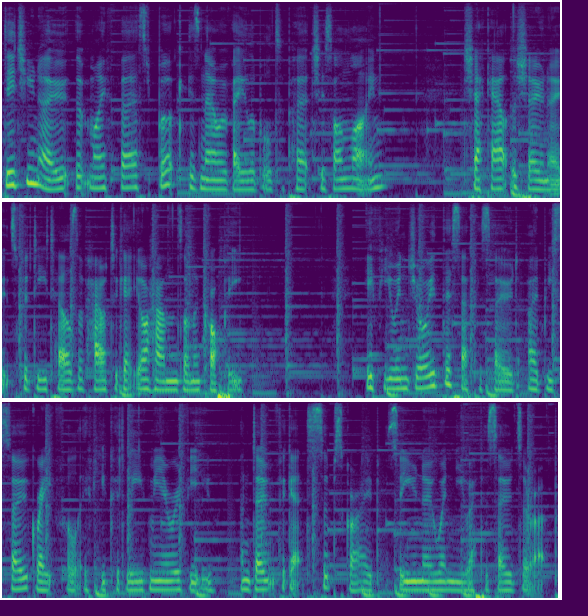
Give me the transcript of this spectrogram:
Did you know that my first book is now available to purchase online? Check out the show notes for details of how to get your hands on a copy. If you enjoyed this episode, I'd be so grateful if you could leave me a review and don't forget to subscribe so you know when new episodes are up.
